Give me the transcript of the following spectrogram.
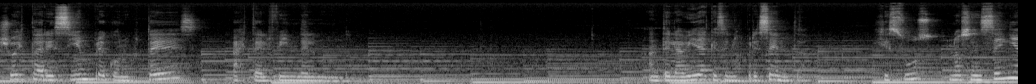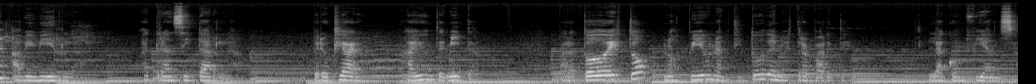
yo estaré siempre con ustedes hasta el fin del mundo. Ante la vida que se nos presenta, Jesús nos enseña a vivirla, a transitarla. Pero claro, hay un temita. Para todo esto nos pide una actitud de nuestra parte, la confianza.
